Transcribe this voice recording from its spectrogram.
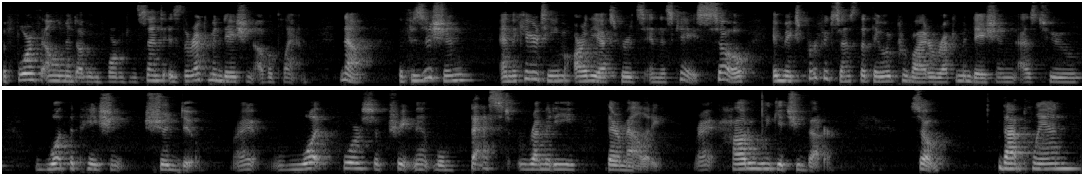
the fourth element of informed consent is the recommendation of a plan. Now, the physician and the care team are the experts in this case, so it makes perfect sense that they would provide a recommendation as to what the patient should do, right? What course of treatment will best remedy their malady, right? How do we get you better? So that plan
